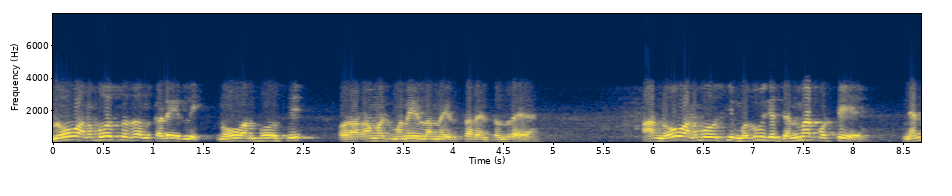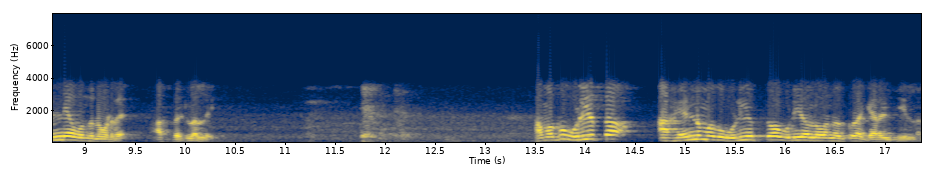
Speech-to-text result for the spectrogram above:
ನೋವು ಅನುಭವಿಸೋದ ಒಂದು ಕಡೆ ಇರಲಿ. ನೋವು ಅನುಭವಿಸಿ ಅವ್ರು ಆರಾಮಾಗಿ ಮನೆಯಲ್ಲನ್ನ ಇರ್ತಾರೆ ಅಂತಂದ್ರೆ, ಆ ನೋವು ಅನುಭವಿಸಿ ಮಗುವಿಗೆ ಜನ್ಮ ಕೊಟ್ಟು ನೆನ್ನೆ ಒಂದು ನೋಡಿದೆ ಹಾಸ್ಪಿಟ್ಲಲ್ಲಿ. ಆ ಮಗು ಉಳಿಯುತ್ತೋ, ಆ ಹೆಣ್ಣು ಮಗು ಉಳಿಯುತ್ತೋ ಉಳಿಯಲ್ಲೋ ಅನ್ನೋದು ಕೂಡ ಗ್ಯಾರಂಟಿ ಇಲ್ಲ.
